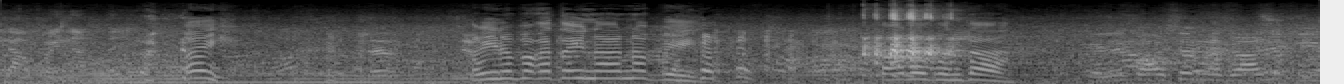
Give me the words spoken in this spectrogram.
nakapay natin. Ay! Kanina pa kita hinanap eh. Saan ka punta? Kaya pa ako sir, naghanap eh.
